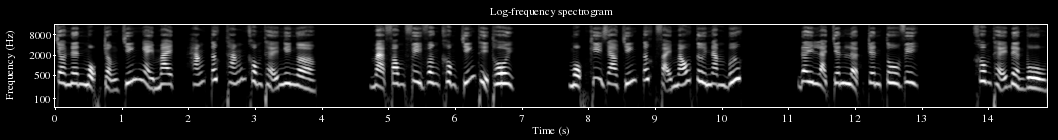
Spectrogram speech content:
Cho nên một trận chiến ngày mai, hắn tất thắng không thể nghi ngờ. Mà Phong Phi Vân không chiến thì thôi. Một khi giao chiến tất phải máu tươi năm bước. Đây là chênh lệch trên tu vi. Không thể đền bù.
